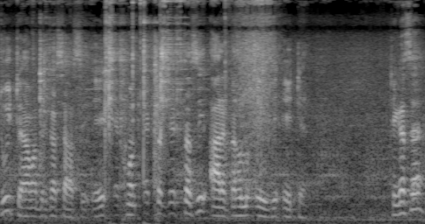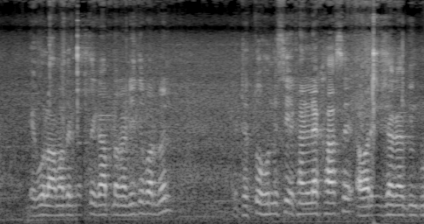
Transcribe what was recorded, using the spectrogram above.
দুইটা আমাদের কাছে আছে। এই এখন একটা দেখতেছি, আর একটা হলো এই যে এইটা। ঠিক আছে? এগুলো আমাদের কাছ থেকে আপনারা নিতে পারবেন। এটা তোহনিসি এখানে লেখা আছে, আবার এই জায়গায় কিন্তু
